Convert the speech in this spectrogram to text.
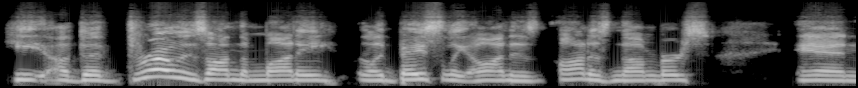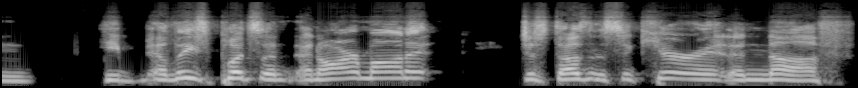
he uh, the throw is on the money, like basically on his on his numbers, and he at least puts an, an arm on it, just doesn't secure it enough.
